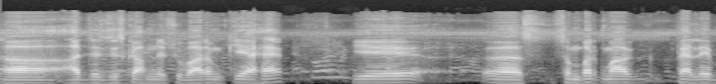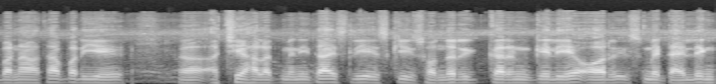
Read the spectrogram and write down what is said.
आज जिसका हमने शुभारंभ किया है, ये संपर्क मार्ग पहले बना था, पर ये अच्छी हालत में नहीं था, इसलिए इसकी सौंदर्यकरण के लिए और इसमें टाइलिंग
